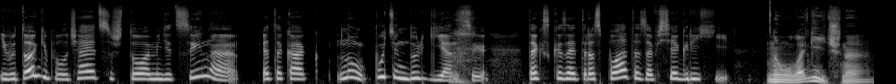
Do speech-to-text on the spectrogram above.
И в итоге получается, что медицина — это как, ну, путь индульгенции, так сказать, расплата за все грехи — ну, логично.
